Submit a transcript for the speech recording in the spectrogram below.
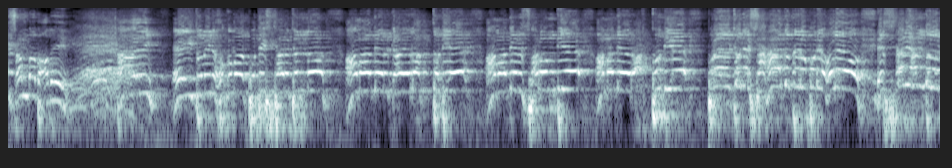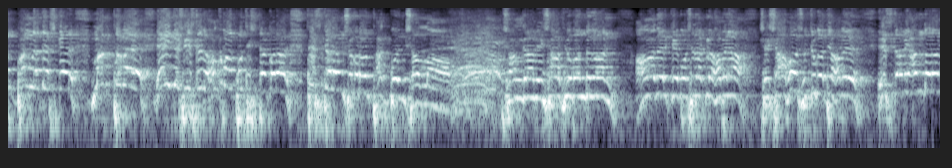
দ্বারাই সম্ভব হবে। তাই এই জমিন হুকুমত প্রতিষ্ঠার জন্য আমাদের গায়ে রক্ত দিয়ে, আমাদের শ্রম দিয়ে, আমাদের অর্থ দিয়ে প্রয়োজনে শাহাদতের উপরে হলেও ইসলামী আন্দোলন বাংলাদেশকে মাধ্যমে এই দেশে ইসলামী হুকুমত প্রতিষ্ঠা করার চেষ্টায় অংশগ্রহণ থাকব ইনশাল্লাহ সংগ্রামী সাথী ও বন্ধুগণ, আমাদেরকে বসে থাকলে হবে না, সে সাহস যোগাতে হবে। ইসলামী আন্দোলন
